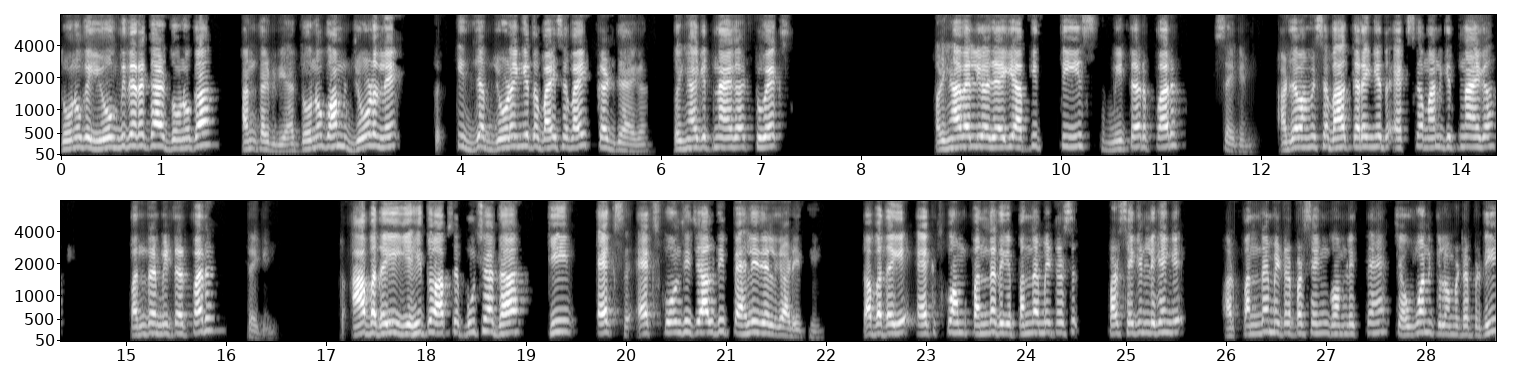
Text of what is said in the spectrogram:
दोनों का योग भी दे रखा है, दोनों का अंतर भी दिया दोनों को हम जोड़ लें तो जब जोड़ेंगे तो बाई से बाई कट जाएगा। तो यहाँ कितना आएगा? Two X. और यहाँ वैल्यू आ जाएगी आपकी तीस मीटर पर सेकेंड। और जब हम इससे भाग करेंगे तो एक्स का मान कितना आएगा? पंद्रह मीटर पर सेकेंड। तो आप बताइए, यही तो आपसे पूछा था कि एक्स एक्स कौन सी चाल थी? पहली रेलगाड़ी थी। तो आप बताइए एक्स को हम पंद्रह, देखिए, पंद्रह मीटर पर सेकंड लिखेंगे और पंद्रह मीटर पर सेकंड को हम लिखते हैं चौवन किलोमीटर प्रति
